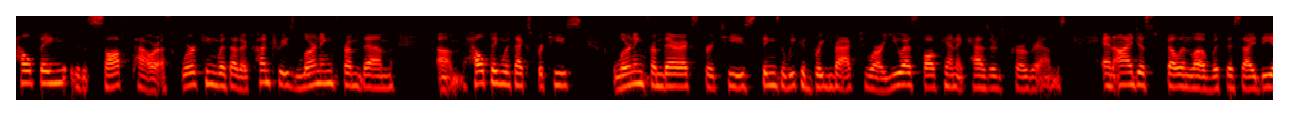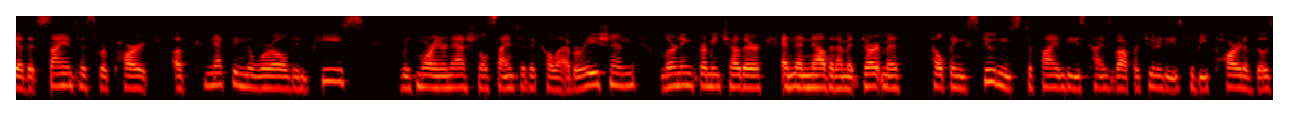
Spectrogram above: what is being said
helping. It was soft power, us working with other countries, learning from them, um, helping with expertise, learning from their expertise, things that we could bring back to our US volcanic hazards programs. And I just fell in love with this idea that scientists were part of connecting the world in peace with more international scientific collaboration, learning from each other. And then now that I'm at Dartmouth, helping students to find these kinds of opportunities to be part of those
